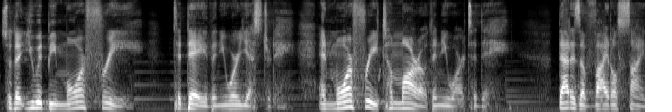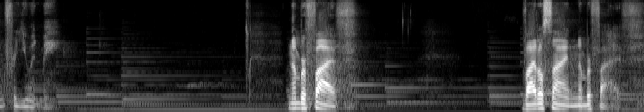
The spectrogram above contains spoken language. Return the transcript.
so that you would be more free today than you were yesterday and more free tomorrow than you are today. That is a vital sign for you and me. Number five, vital sign number five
